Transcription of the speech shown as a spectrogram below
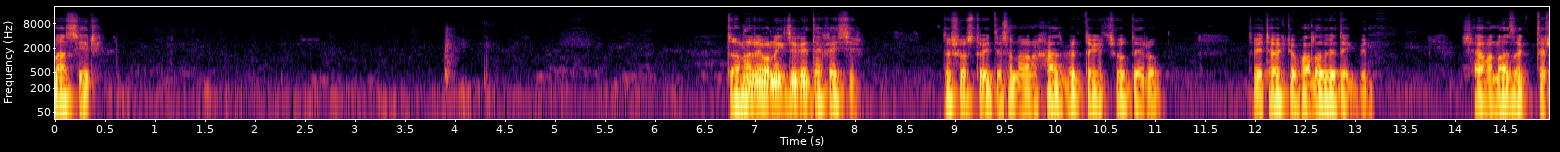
নাসির। তো ওনারে অনেক জায়গায় দেখাইছে। তো সুস্থ হইতেছে না আমার হাজব্যান্ড থেকে সৌদি আরব। তো এটাও একটু ভালোভাবে দেখবেন। শাহনাজ আক্তার,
